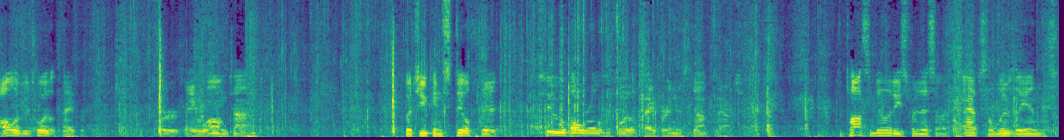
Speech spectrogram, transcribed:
all of your toilet paper for a long time. But you can still fit two whole rolls of toilet paper in this dump pouch. The possibilities for this are absolutely endless.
